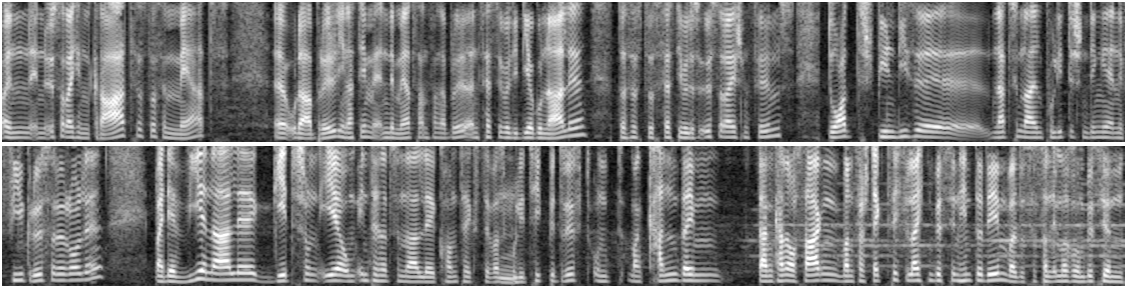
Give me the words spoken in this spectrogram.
in, in Österreich, in Graz ist das im März äh, oder April, je nachdem, Ende März, Anfang April, ein Festival, die Diagonale. Das ist das Festival des österreichischen Films. Dort spielen diese nationalen politischen Dinge eine viel größere Rolle. Bei der Biennale geht es schon eher um internationale Kontexte, was Mhm. Politik betrifft und man kann dem dann kann auch sagen, man versteckt sich vielleicht ein bisschen hinter dem, weil das ist dann immer so ein bisschen,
